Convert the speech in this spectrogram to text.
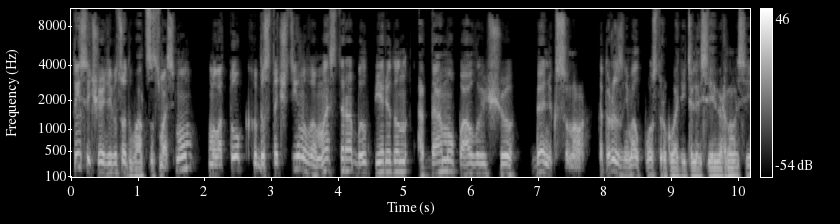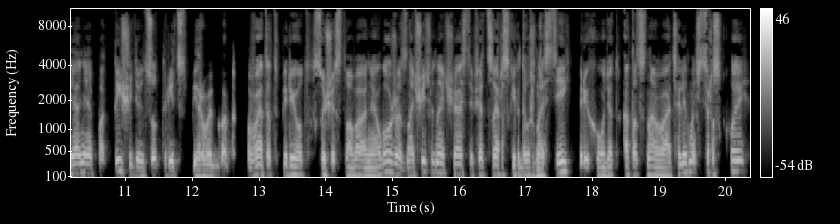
В 1928 молоток досточтимого мастера был передан Адаму Павловичу Бенниксону, который занимал пост руководителя «Северного сияния» по 1931 год. В этот период существования ложи значительная часть офицерских должностей переходит от основателей мастерской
